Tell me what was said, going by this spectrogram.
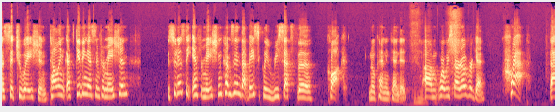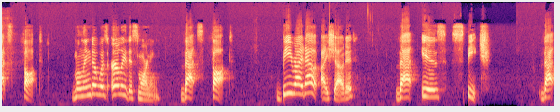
a situation, telling that's giving us information. As soon as the information comes in, that basically resets the clock, no pun intended, um, where we start over again. Crap, that's thought. Melinda was early this morning. That's thought. Be right out, I shouted. That is speech. That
